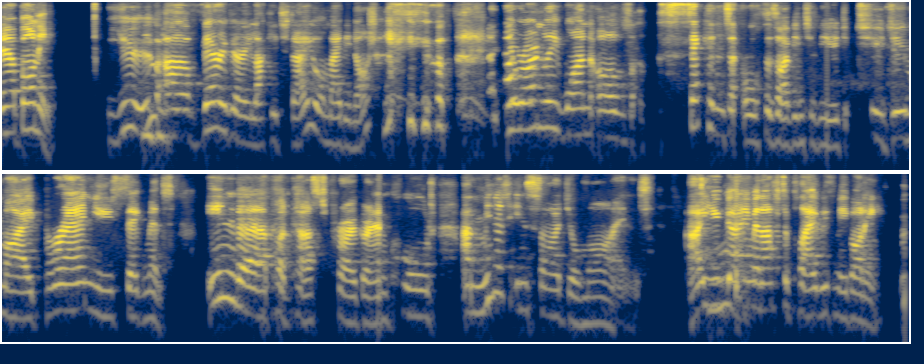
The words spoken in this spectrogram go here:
Now, Bonnie, you Mhm. are very, very lucky today, or maybe not. You're only one of second authors I've interviewed to do my brand new segment in the podcast program called A Minute Inside Your Mind. Are you game enough to play with me, Bonnie?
